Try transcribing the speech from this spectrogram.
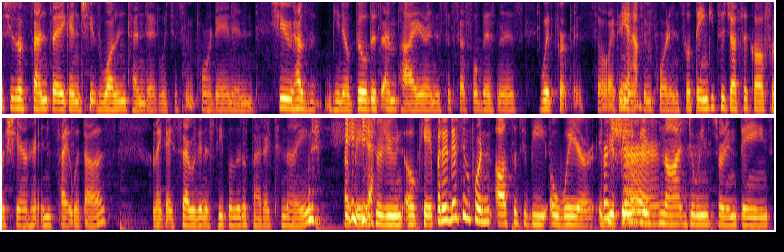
she's authentic and she's well intended, which is important. And she has, you know, built this empire and this successful business with purpose. So I think yeah. that's important. So thank you to Jessica for sharing her insight with us. Like I said, we're going to sleep a little better tonight. Our babies yeah. are doing okay. But it is important also to be aware if For your sure. baby is not doing certain things,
